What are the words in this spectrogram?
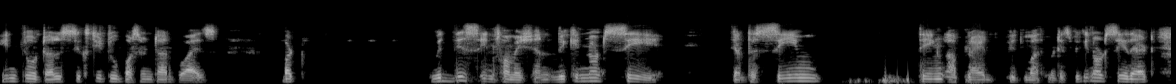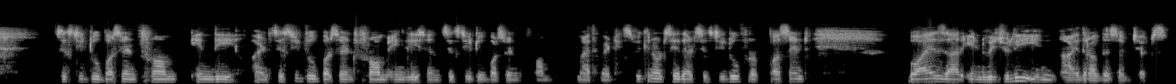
in total 62% are boys. But with this information we cannot say that the same thing applied with mathematics. We cannot say that 62% from hindi and 62% from english and 62% from mathematics. We cannot say that 62% boys are individually in either of the subjects.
